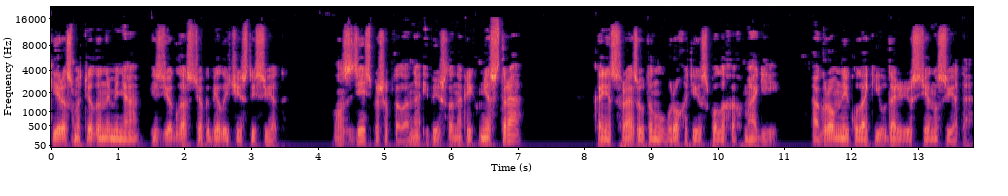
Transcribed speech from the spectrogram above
Кира смотрела на меня, из ее глаз тек белый чистый свет. «Он здесь!» — прошептала она и перешла на крик. «Мне стра!» Конец фразы утонул в грохоте и всполохах магии. Огромные кулаки ударили в стену света.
